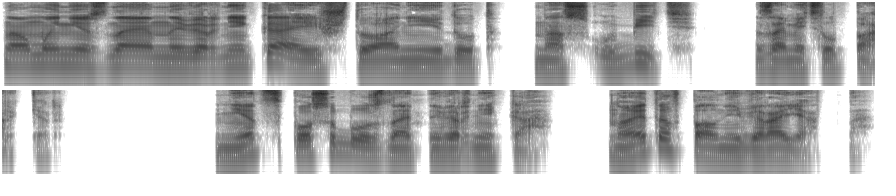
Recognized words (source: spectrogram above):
«Но мы не знаем наверняка, и что они идут нас убить», — заметил Паркер. «Нет способа узнать наверняка, но это вполне вероятно».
